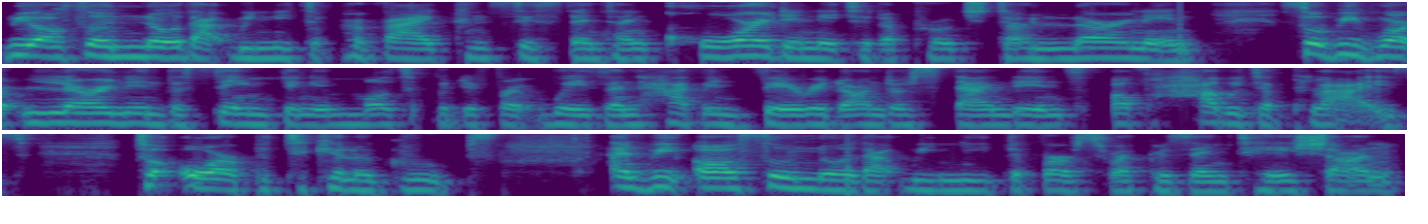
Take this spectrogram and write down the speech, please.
We also know that we need to provide consistent and coordinated approach to learning. So we weren't learning the same thing in multiple different ways and having varied understandings of how it applies to our particular groups. And we also know that we need diverse representation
